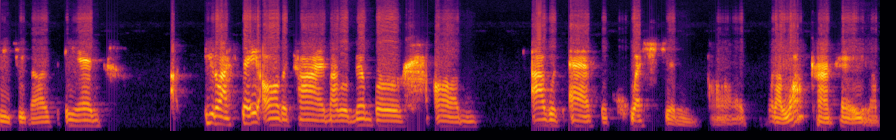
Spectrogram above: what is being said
Teaching us. And, you know, I say all the time, I remember um, I was asked a question uh, when I lost Conte, and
